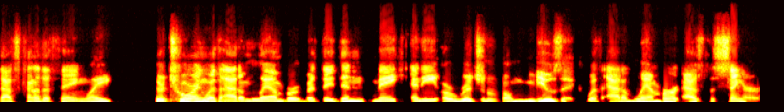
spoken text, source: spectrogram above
that's kind of the thing. Like, they're touring with Adam Lambert, but they didn't make any original music with Adam Lambert as the singer.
